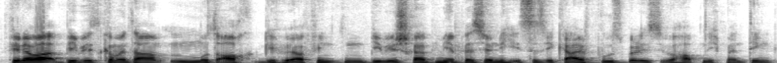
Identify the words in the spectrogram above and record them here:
Ich finde aber, Bibis Kommentar muss auch Gehör finden. Bibi schreibt, mir persönlich ist es egal, Fußball ist überhaupt nicht mein Ding.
